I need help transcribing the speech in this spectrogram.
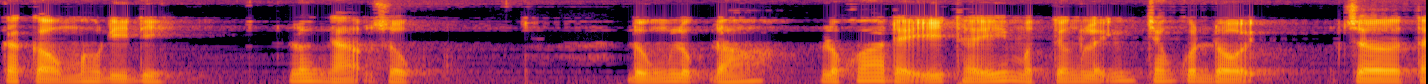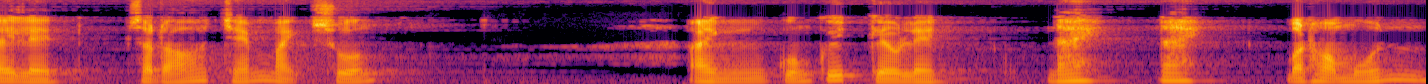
Các cậu mau đi đi. Lôi ngạo dục. Đúng lúc đó Lục Hoa để ý thấy một tướng lĩnh trong quân đội giơ tay lên Sau đó chém mạnh xuống. Anh cuống quýt kêu lên Này, này, bọn họ muốn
